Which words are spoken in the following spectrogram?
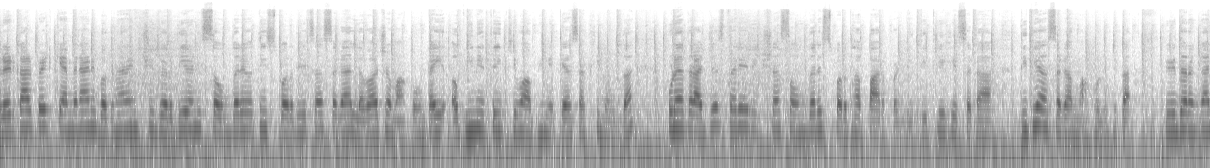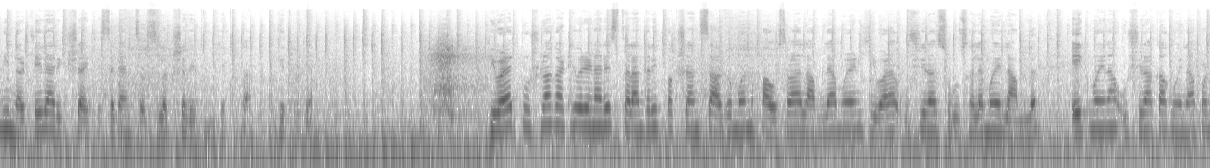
रेड कार्पेट कॅमेरा आणि बघणाऱ्यांची गर्दी आणि सौंदर्यवती स्पर्धेचा सगळा लवाजमा कोणत्याही अभिनेत्री किंवा अभिनेत्यासाठी नव्हता. पुण्यात राज्यस्तरीय रिक्षा सौंदर्य स्पर्धा पार पडली. तिथे हे सगळा तिथे हा सगळा माहोल होता. विविध रंगांनी नटलेल्या रिक्षा इथे सगळ्यांचंच लक्ष वेधून घेत होता घेत होत्या. हिवाळ्यात कृष्णा काठीवर येणारे स्थलांतरित पक्ष्यांचं आगमन पावसाळा लांबल्यामुळे आणि हिवाळा उशिरा सुरू झाल्यामुळे लांबलं. एक महिना उशिरा का होईना पण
